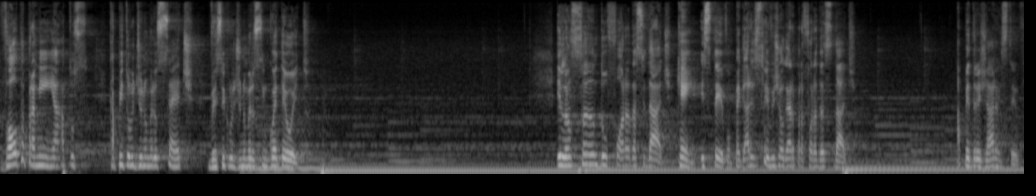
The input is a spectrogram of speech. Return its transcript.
Volta para mim em Atos, capítulo de número 7, versículo de número 58. e lançando fora da cidade. Quem? Estevão. Pegaram Estevão e jogaram para fora da cidade. Apedrejaram Estevão.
